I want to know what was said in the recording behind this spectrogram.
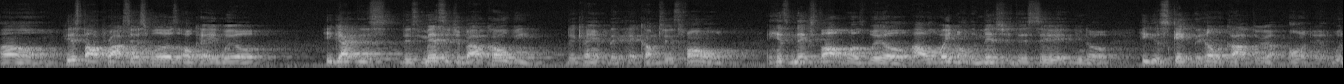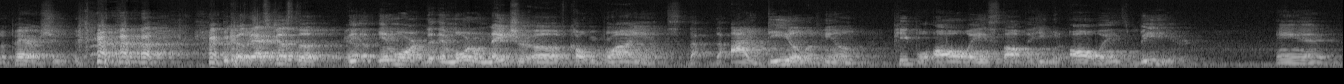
um, his thought process was, okay, well, he got this this message about Kobe that came that had come to his phone, and his next thought was, well, I was waiting on the message that said, you know, he escaped the helicopter on, with a parachute. because that's just the, the, immor- the immortal nature of Kobe Bryant, the, the ideal of him. People always thought that he would always be here. And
